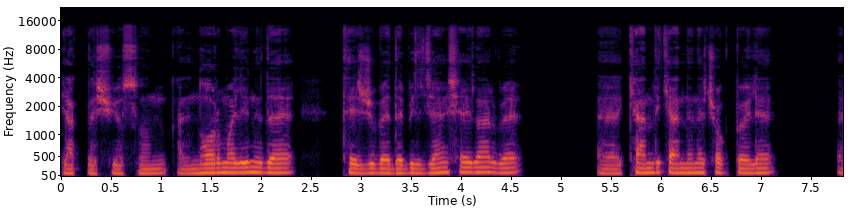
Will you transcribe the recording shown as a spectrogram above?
yaklaşıyorsun. Hani normalini de tecrübe edebileceğin şeyler ve e, kendi kendine çok böyle e,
